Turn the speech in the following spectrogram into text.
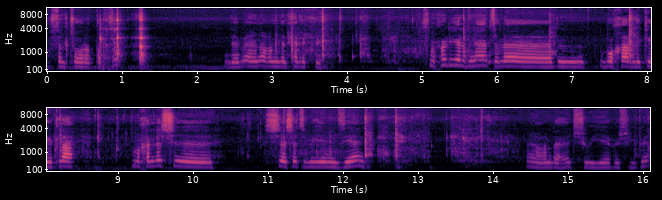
غسلتو ورطبتو دابا أنا غنبدا نحرك فيه. سمحوا لي البنات على هاد البخار اللي كيطلع. ما خلاش الشاشة تبين مزيان. أنا غنبعد شوية باش يبان.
